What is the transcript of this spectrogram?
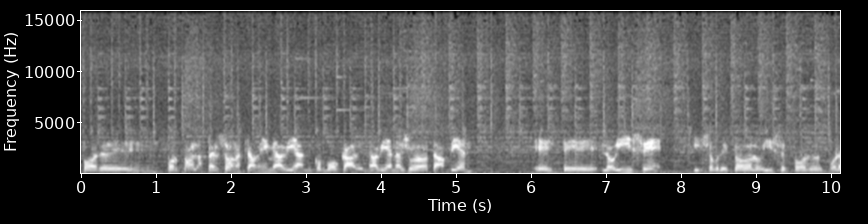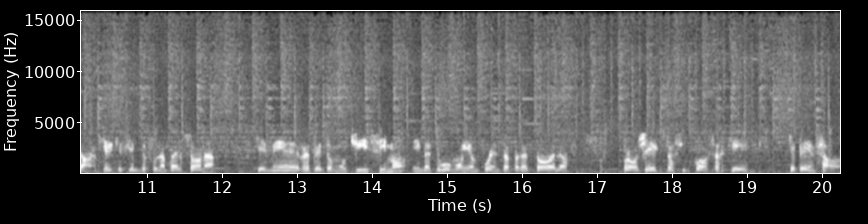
por, eh, por todas las personas que a mí me habían convocado y me habían ayudado también, este, lo hice y sobre todo lo hice por, por Ángel, que siempre fue una persona que me respetó muchísimo y me tuvo muy en cuenta para todos los proyectos y cosas que, que pensaba.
